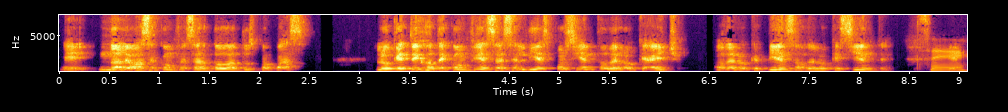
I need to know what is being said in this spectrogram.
eh, no le vas a confesar todo a tus papás. Lo que tu hijo te confiesa es el 10% de lo que ha hecho, o de lo que piensa, o de lo que siente. Sí. Eh,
